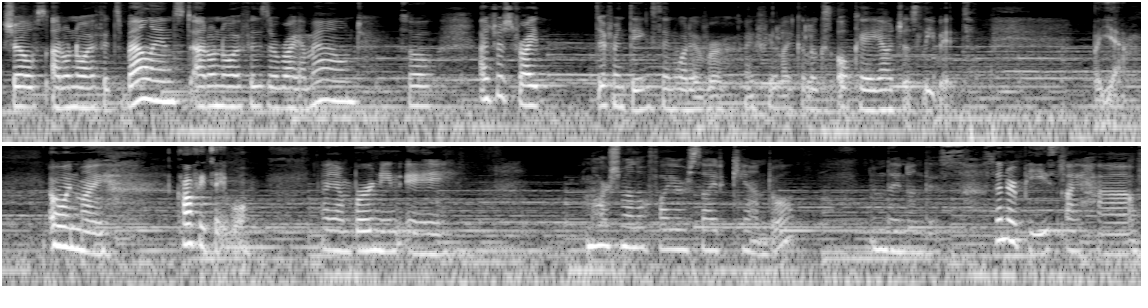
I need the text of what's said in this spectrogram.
shelves. I don't know if it's balanced. I don't know if it's the right amount. So I just try different things and whatever I feel like it looks okay, I'll just leave it. But yeah. Oh, and my coffee table. I am burning a marshmallow fireside candle. And then on this centerpiece, I have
